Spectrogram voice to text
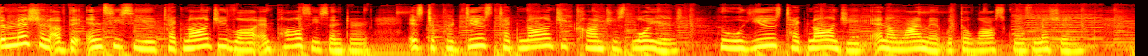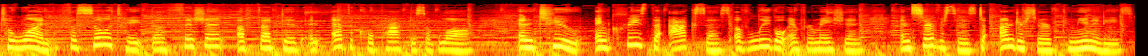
The mission of the NCCU Technology Law and Policy Center is to produce technology conscious lawyers who will use technology in alignment with the law school's mission to 1. facilitate the efficient, effective, and ethical practice of law, and 2. increase the access of legal information and services to underserved communities.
